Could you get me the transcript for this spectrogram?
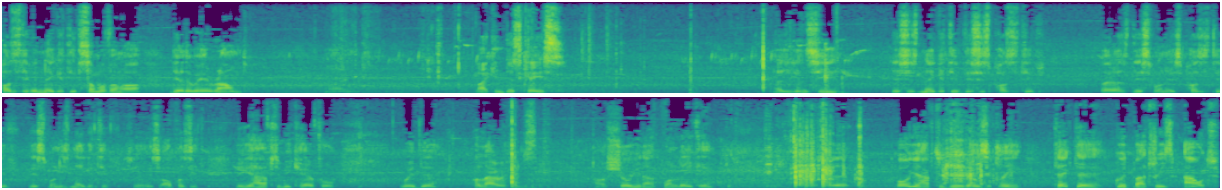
positive and negative. Some of them are the other way around. Like in this case as you can see this is negative this is positive whereas this one is positive this one is negative. So it's opposite. You have to be careful with the polarities. I'll show you that one later. So all you have to do basically take the good batteries out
